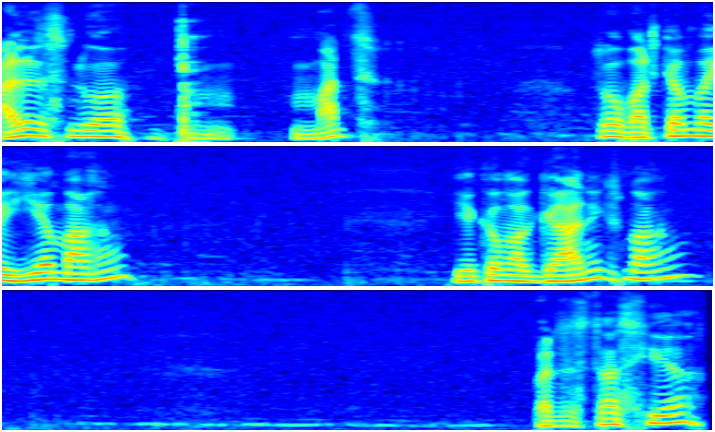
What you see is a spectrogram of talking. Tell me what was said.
Alles nur matt. So, was können wir hier machen? Hier können wir gar nichts machen. Was ist das hier?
